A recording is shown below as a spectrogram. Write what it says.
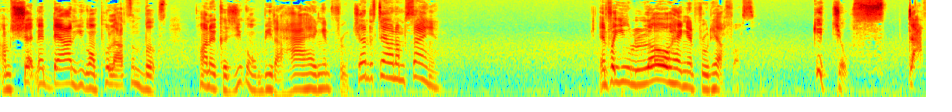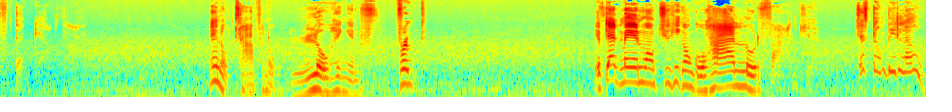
I'm shutting it down. You're going to pull out some books, honey, because you're going to be the high-hanging fruit. You understand what I'm saying? And for you low-hanging fruit heifers, get your stuff together. Ain't no time for no low-hanging fruit. If that man wants you, he gonna go high and low to find you. Just don't be low.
